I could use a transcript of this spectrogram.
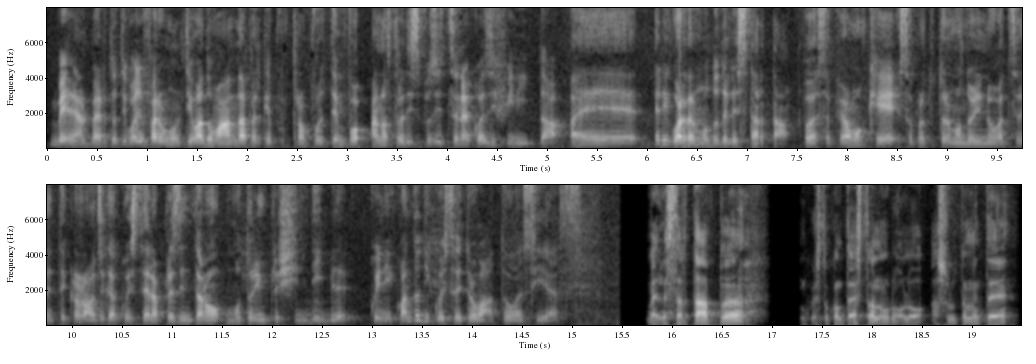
Bene Alberto, ti voglio fare un'ultima domanda perché purtroppo il tempo a nostra disposizione è quasi finita eh, e riguarda il mondo delle start-up. Sappiamo che soprattutto nel mondo dell'innovazione tecnologica queste rappresentano un motore imprescindibile, quindi quanto di questo hai trovato al CES? Beh, le start-up in questo contesto hanno un ruolo assolutamente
